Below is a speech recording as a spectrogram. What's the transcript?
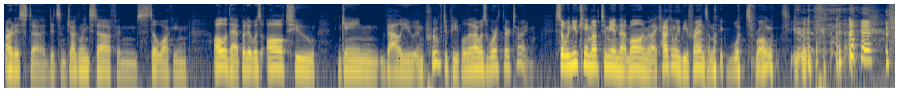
artist. Uh, did some juggling stuff and still walking, all of that. But it was all to gain value and prove to people that I was worth their time. So when you came up to me in that mall and were like, "How can we be friends?" I'm like, "What's wrong with you?"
